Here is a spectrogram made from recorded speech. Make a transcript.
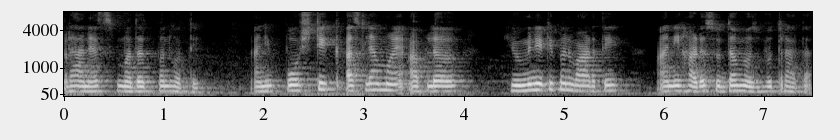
राहण्यास मदत पण होते आणि पौष्टिक असल्यामुळे आपलं ह्युमिनिटी पण वाढते आणि हाडंसुद्धा मजबूत राहतात.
